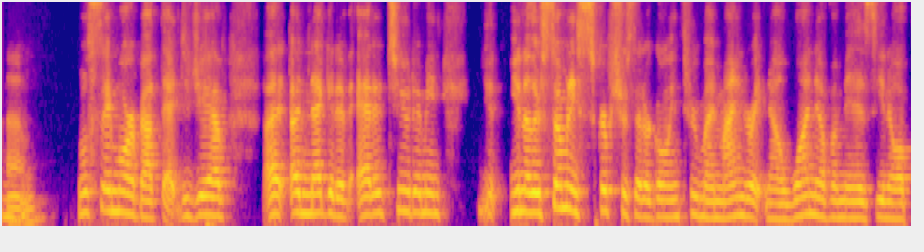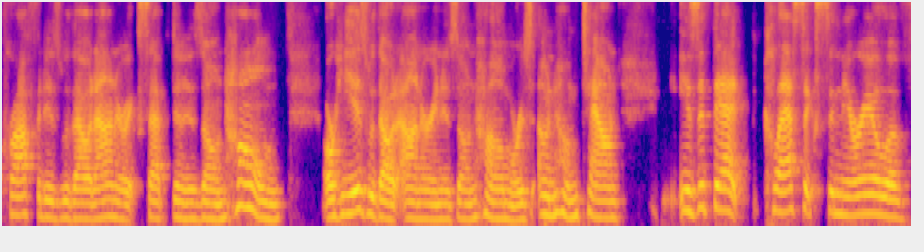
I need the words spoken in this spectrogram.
mm-hmm. um, We'll say more about that. Did you have a, a negative attitude? I mean, you, you, know, there's so many scriptures that are going through my mind right now. One of them is, you know, a prophet is without honor except in his own home, or he is without honor in his own home or his own hometown. Is it that classic scenario of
